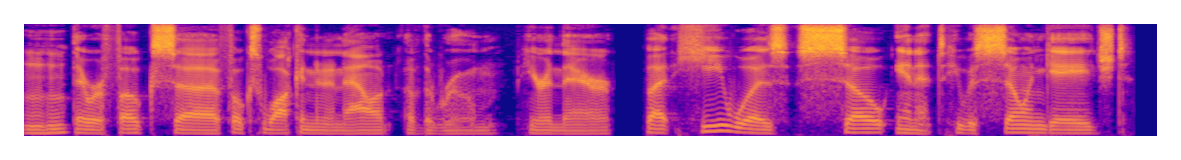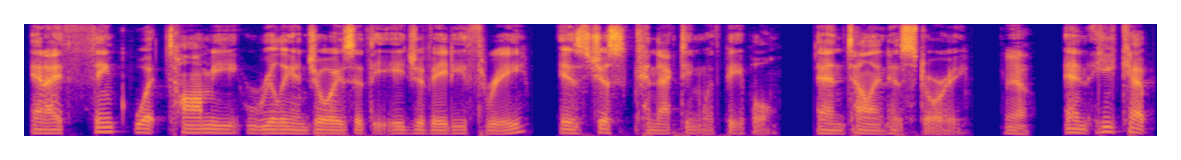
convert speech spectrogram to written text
hmm There were folks, uh, folks walking in and out of the room here and there, but he was so in it. He was so engaged. And I think what Tommy really enjoys at the age of 83 is just connecting with people and telling his story. Yeah. And he kept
